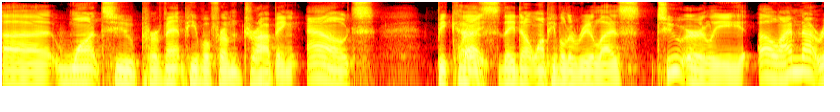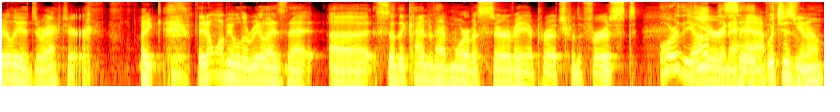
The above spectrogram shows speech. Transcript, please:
uh, want to prevent people from dropping out because they don't want people to realize too early. Oh, I'm not really a director. like they don't want people to realize that. Uh, so they kind of have more of a survey approach for the first or the year opposite, and a half, which is you know.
